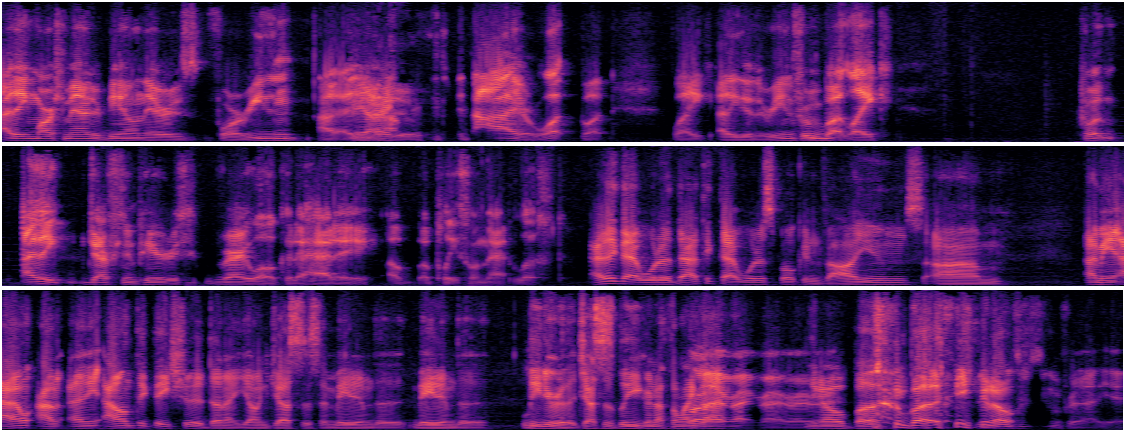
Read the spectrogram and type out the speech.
I think Martian Manhunter being on there is for a reason. I, Yeah, I I do. do. Die or what, but like I think there's a reason for him. But like, but I think Jefferson Pierce very well could have had a, a, a place on that list. I think that would have. I think that would have spoken volumes. Um, I mean, I don't. I, I mean, I don't think they should have done a Young Justice and made him the made him the leader of the Justice League or nothing like that. right, right, right. right. You know, but but you know, too soon for that. Yeah,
